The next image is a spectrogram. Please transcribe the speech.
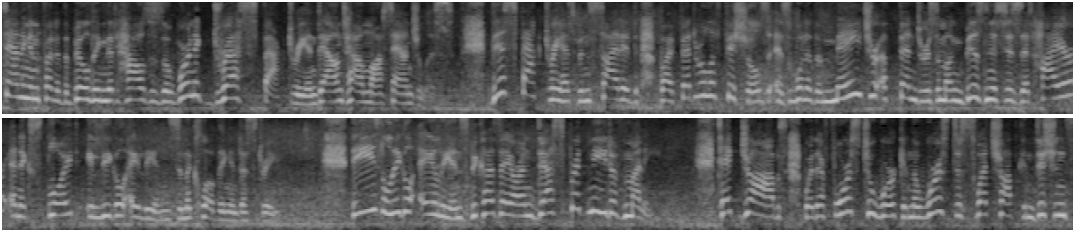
Standing in front of the building that houses the Wernick Dress Factory in downtown Los Angeles. This factory has been cited by federal officials as one of the major offenders among businesses that hire and exploit illegal aliens in the clothing industry. These illegal aliens, because they are in desperate need of money, take jobs where they're forced to work in the worst of sweatshop conditions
